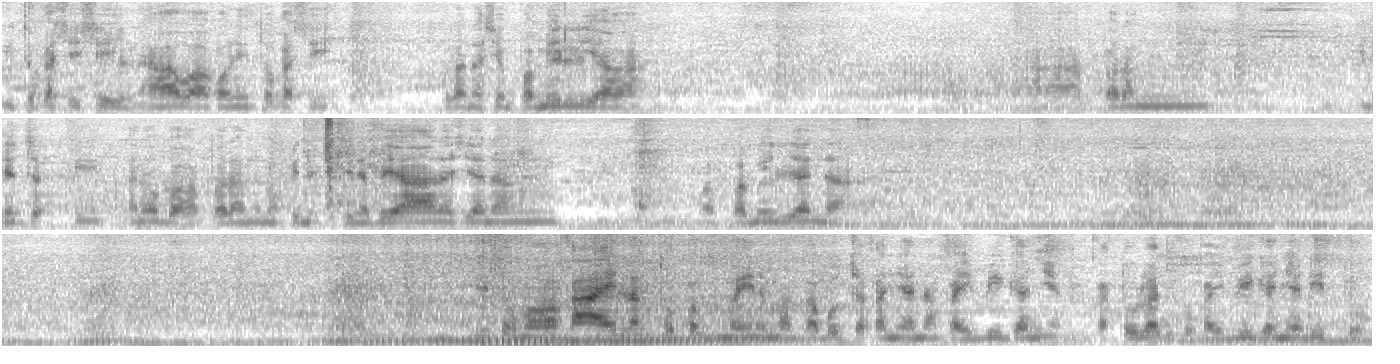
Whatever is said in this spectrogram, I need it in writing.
Ito kasi sil. Nahawa ako nito kasi wala na siyang pamilya. Ah, parang ano ba, parang pin- pinabayaan na siya ng pa- pamilya na. Makakain lang to pag may makabot sa kanya ng kaibigan niya. Katulad ko, kaibigan niya dito.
